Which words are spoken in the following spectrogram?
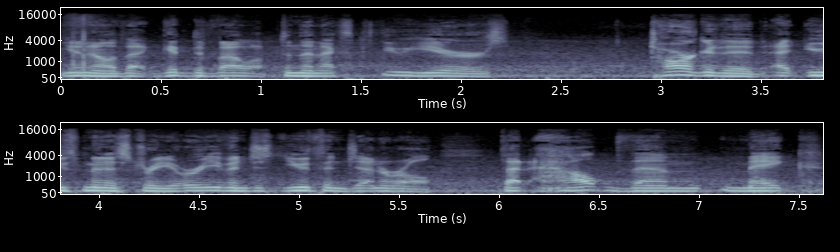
you know, that get developed in the next few years, targeted at youth ministry or even just youth in general, that help them make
